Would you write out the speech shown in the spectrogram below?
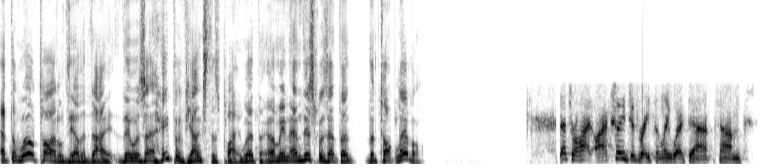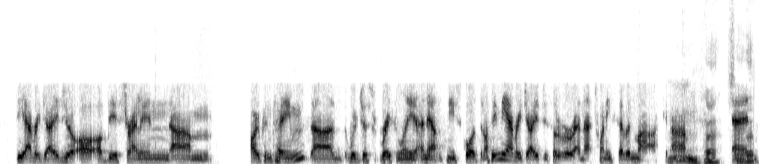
at the world titles the other day, there was a heap of youngsters playing, weren't there? I mean, and this was at the, the top level. That's right. I actually just recently worked out um, the average age of, of the Australian um, Open teams. Uh, we've just recently announced new squads, and I think the average age is sort of around that 27 mark. Um, Yeah, see and that,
